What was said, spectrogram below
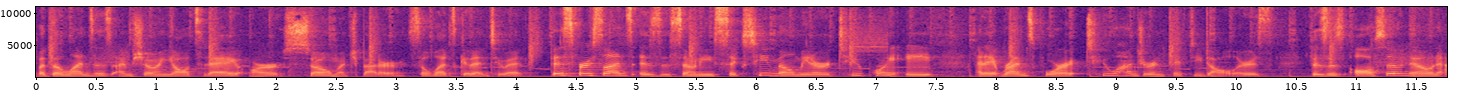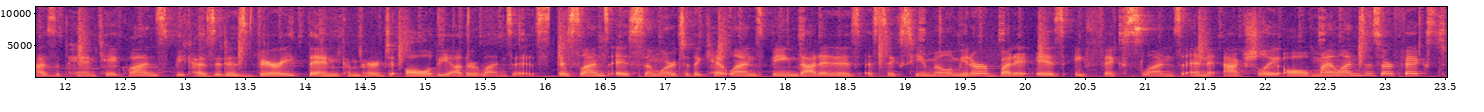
but the lenses I'm showing y'all today are so much better. So let's get into it. This first lens is the Sony 16mm 2.8 and it runs for $250. This is also known as the pancake lens because it is very thin compared to all the other lenses. This lens is similar to the kit lens being that it is a 16 millimeter, but it is a fixed lens and actually all of my lenses are fixed,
